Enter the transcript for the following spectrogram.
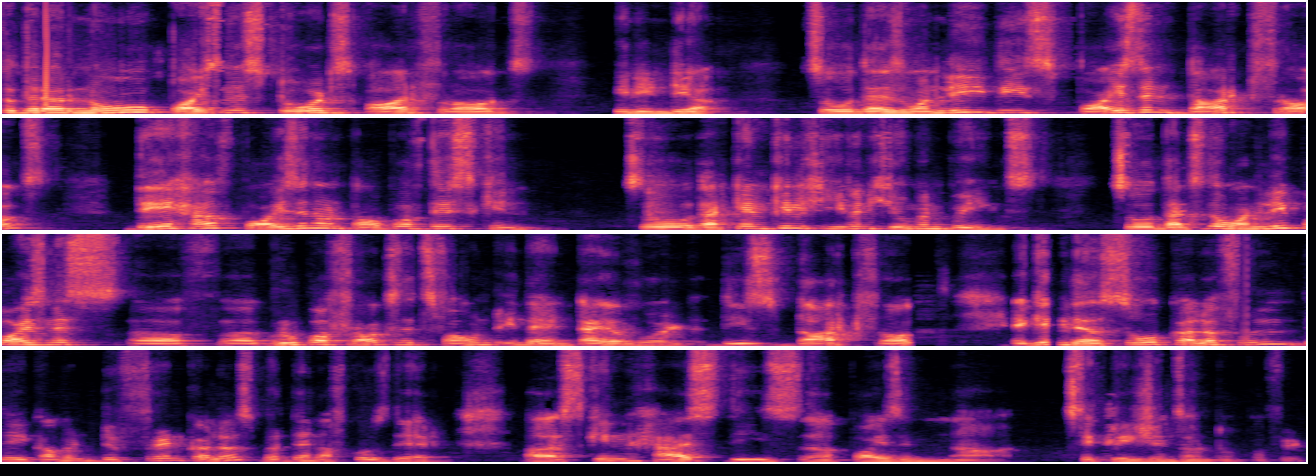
so there are no poisonous toads or frogs in India. So there's only these poison dart frogs. They have poison on top of their skin. So that can kill even human beings. So that's the only poisonous uh, uh, group of frogs that's found in the entire world. These dart frogs, again, they are so colorful. They come in different colors, but then of course their uh, skin has these uh, poison uh, secretions on top of it.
